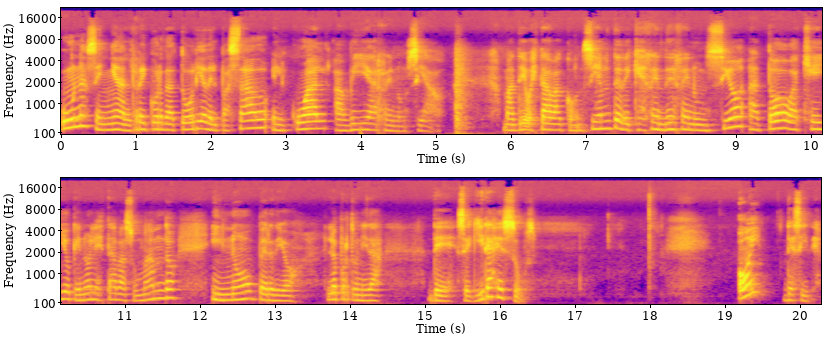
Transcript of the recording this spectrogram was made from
una señal recordatoria del pasado el cual había renunciado. Mateo estaba consciente de que renunció a todo aquello que no le estaba sumando y no perdió la oportunidad de seguir a Jesús. Hoy decide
